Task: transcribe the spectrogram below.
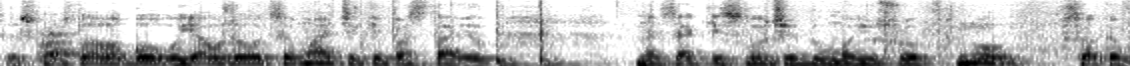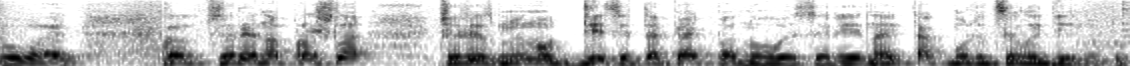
то есть, ну, слава богу. Я уже вот мальчики поставил. На всякий случай, думаю, что, ну, всяко бывает. Как сирена прошла, через минут 10 опять по новой сирена. И так, может, целый день тут.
